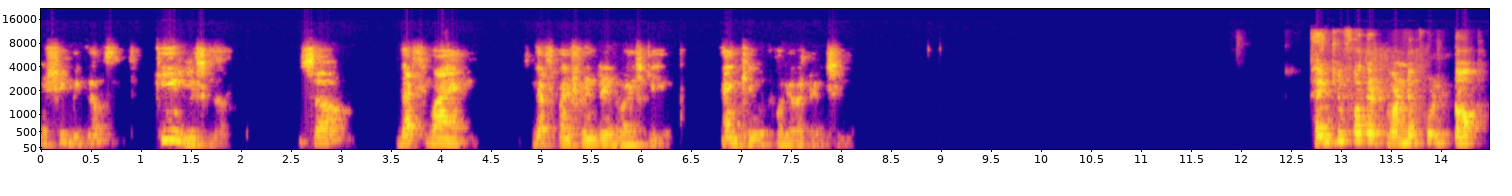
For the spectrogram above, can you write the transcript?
and she becomes keen listener. So that's my that's my friendly advice to you. Thank you for your attention. Thank you for that wonderful talk.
